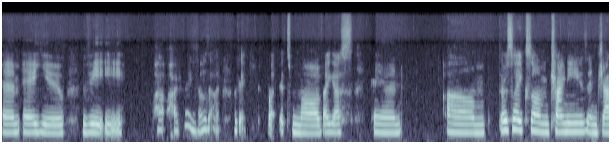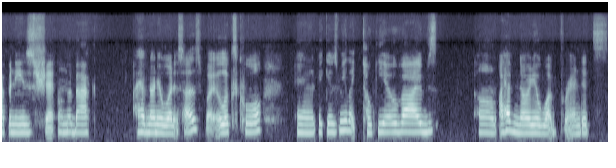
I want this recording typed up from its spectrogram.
M A U V E. How, how did I know that? Okay, but it's mauve, I guess. And um, there's like some Chinese and Japanese shit on the back. I have no idea what it says, but it looks cool. And it gives me like Tokyo vibes. Um, I have no idea what brand it's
